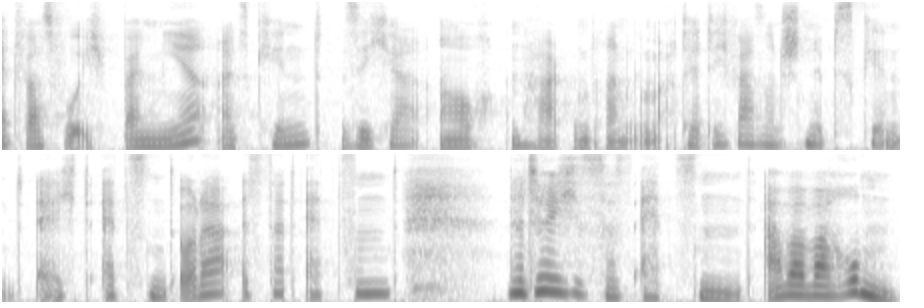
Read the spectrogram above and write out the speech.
etwas, wo ich bei mir als Kind sicher auch einen Haken dran gemacht hätte. Ich war so ein Schnipskind. Echt ätzend, oder? Ist das ätzend? Natürlich ist das ätzend. Aber warum?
